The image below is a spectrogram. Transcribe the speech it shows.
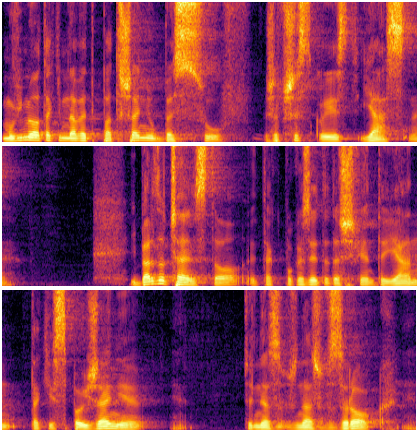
Mówimy o takim nawet patrzeniu bez słów, że wszystko jest jasne. I bardzo często, tak pokazuje to też święty Jan, takie spojrzenie, nie, czyli nasz, nasz wzrok nie,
